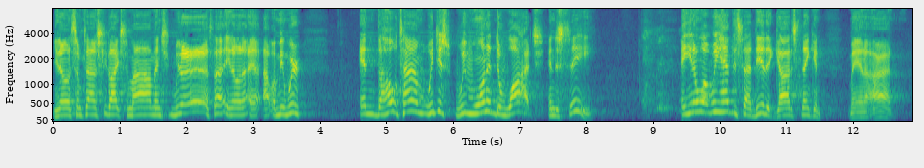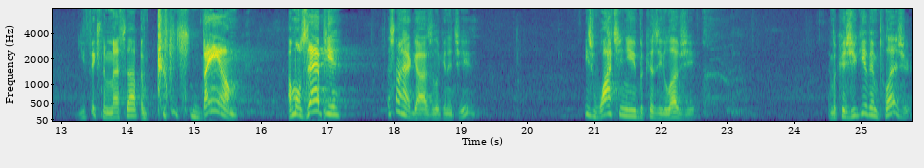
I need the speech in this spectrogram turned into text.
You know, sometimes she like smile and then she, ah, you know, I, I mean, we're, and the whole time we just, we wanted to watch and to see. And you know what? We have this idea that God's thinking, man, all right, you fixing to mess up and bam, I'm to zap you. That's not how God's looking at you. He's watching you because he loves you and because you give him pleasure.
